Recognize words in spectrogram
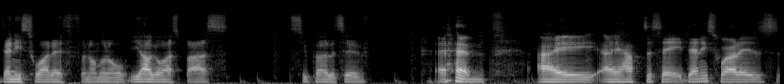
Denis Suarez, phenomenal. Iago Aspas, superlative. Um, I I have to say, Denis Suarez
